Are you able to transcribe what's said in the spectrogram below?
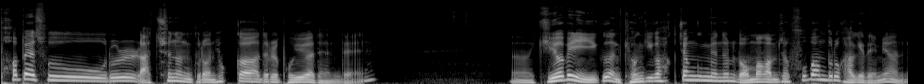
퍼배수를 낮추는 그런 효과들을 보여야 되는데 어, 기업의 이익은 경기가 확장 국면으로 넘어가면서 후반부로 가게 되면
